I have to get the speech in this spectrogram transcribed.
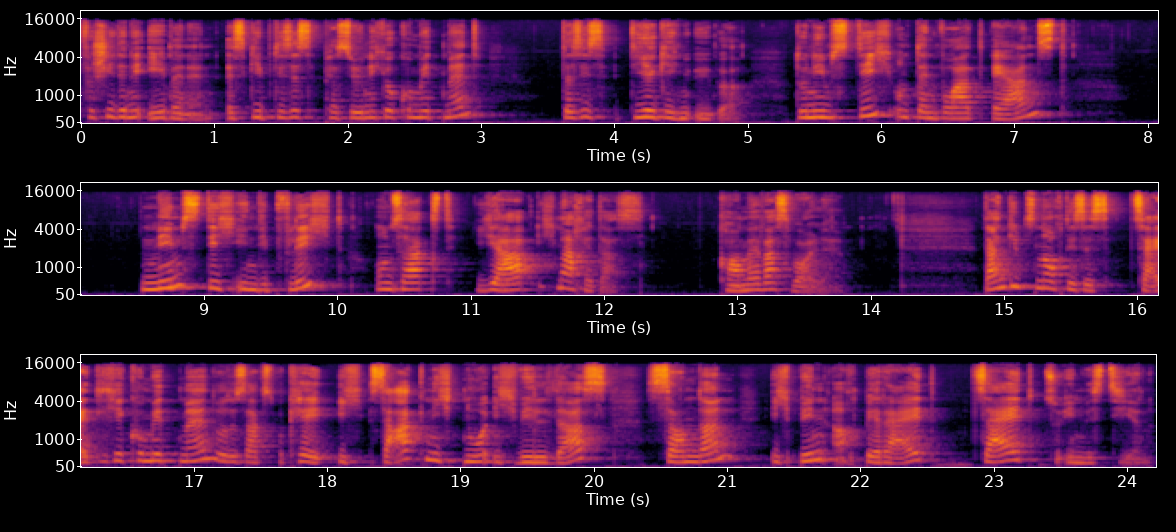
verschiedene Ebenen. Es gibt dieses persönliche Commitment, das ist dir gegenüber. Du nimmst dich und dein Wort ernst, nimmst dich in die Pflicht und sagst, ja, ich mache das komme was wolle. Dann gibt es noch dieses zeitliche Commitment, wo du sagst, okay, ich sag nicht nur, ich will das, sondern ich bin auch bereit, Zeit zu investieren.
